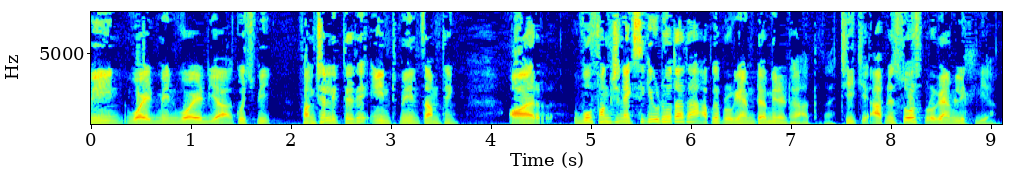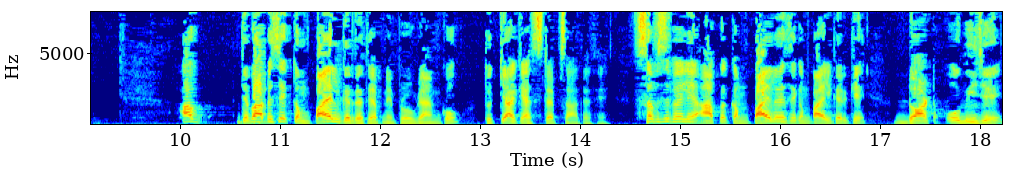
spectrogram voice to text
مین وائڈ مین وائڈ یا کچھ بھی فنکشن لکھتے تھے انٹ مین سم تھنگ اور وہ فنکشن ایکسیکیوٹ ہوتا تھا، آپ کا پروگرام ٹرمینیٹ ہو جاتا تھا۔ ٹھیک ہے؟ آپ نے سورس پروگرام لکھ لیا۔ اب جب آپ اسے کمپائل کرتے تھے اپنے پروگرام کو، تو کیا کیا اسٹیپس آتے تھے؟ سب سے پہلے آپ کا کمپائلر سے کمپائل کر کے dot O B J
